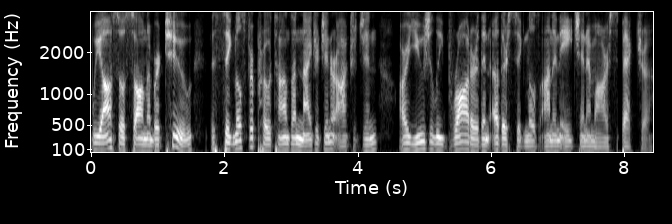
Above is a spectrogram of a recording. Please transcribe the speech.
We also saw number two, the signals for protons on nitrogen or oxygen are usually broader than other signals on an HNMR spectra.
